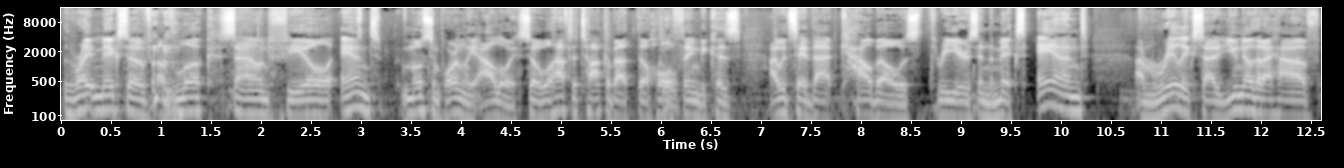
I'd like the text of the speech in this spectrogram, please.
the right mix of, of look, sound, feel, and most importantly, alloy. So we'll have to talk about the whole thing because I would say that cowbell was three years in the mix. And I'm really excited. You know that I have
